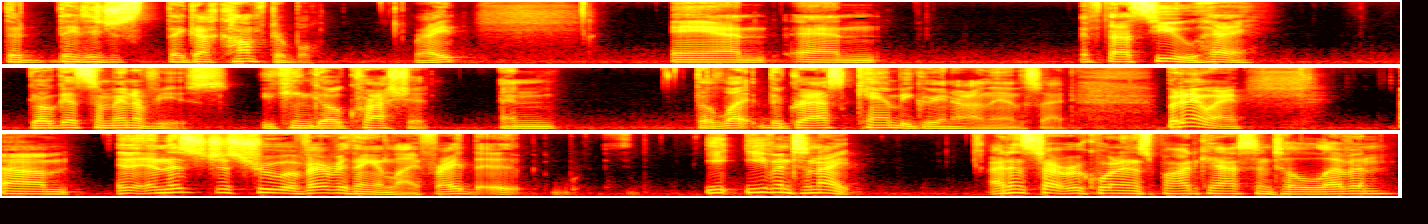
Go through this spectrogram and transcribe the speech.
that they just they got comfortable, right? And and if that's you, hey, go get some interviews. You can go crush it, and the le- the grass can be greener on the other side. But anyway, um, and, and, this is just true of everything in life, right? E- even tonight, I didn't start recording this podcast until eleven.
